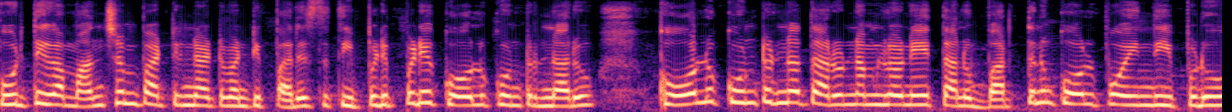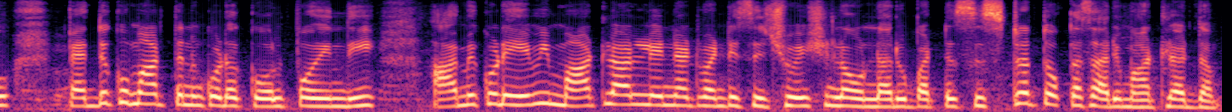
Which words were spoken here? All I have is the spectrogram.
పూర్తిగా మంచం పట్టినటువంటి పరిస్థితి ఇప్పుడిప్పుడే కోలుకుంటున్నారు. కోలుకుంటున్న తరుణంలోనే తను భర్తను కోల్పోయింది. ఇప్పుడు పెద్ద కుమార్తెను కూడా కోల్పోయింది. ఆమె కూడా ఏమీ మాట్లాడలేనటువంటి సిచ్యువేషన్లో ఉన్నారు. బట్ సిస్టర్తో ఒక్కసారి మాట్లాడదాం.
